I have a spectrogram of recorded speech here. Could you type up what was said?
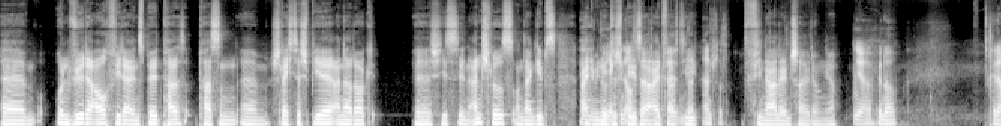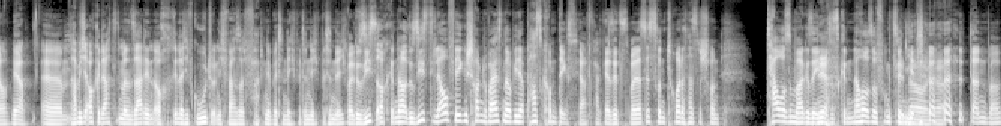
Ähm, und würde auch wieder ins Bild pa passen. Ähm, schlechtes Spiel, Underdog äh, schießt den Anschluss und dann gibt's eine Ja, Minute später einfach die Anschluss. finale Entscheidung, ja. Ja, genau. Genau, ja. Ähm, Habe ich auch gedacht, man sah den auch relativ gut und ich war so, fuck, ne, bitte nicht, bitte nicht, bitte nicht, weil du siehst auch genau, du siehst die Laufwege schon, du weißt noch, wie der Pass kommt, denkst, ja, fuck, der sitzt, weil das ist so ein Tor, das hast du schon tausendmal gesehen, Ja. dass es genauso funktioniert. Genau, ja. dann war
